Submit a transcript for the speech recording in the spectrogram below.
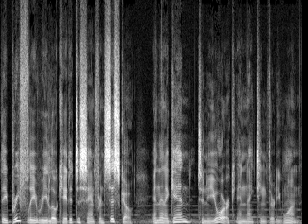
they briefly relocated to San Francisco and then again to New York in 1931.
